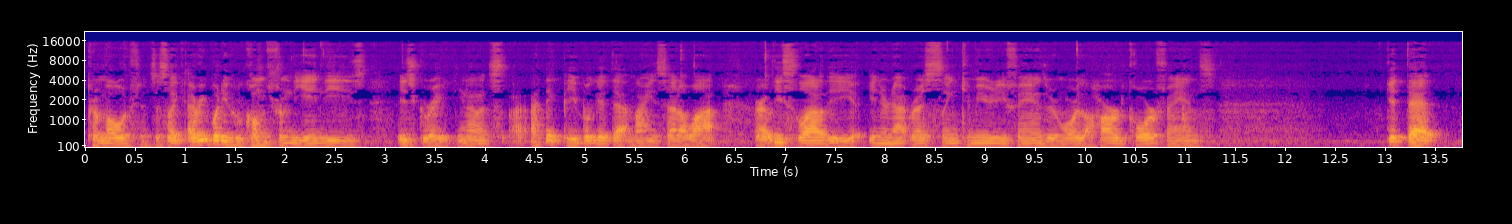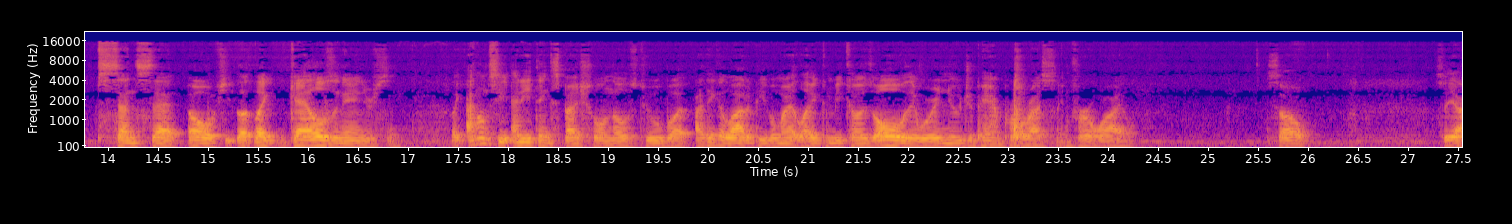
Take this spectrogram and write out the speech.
promotions. It's like everybody who comes from the indies is great. You know, it's I think people get that mindset a lot, or at least a lot of the internet wrestling community fans or more of the hardcore fans get that sense that oh, like Gallows and Anderson like I don't see anything special in those two, but I think a lot of people might like them because oh they were in New Japan Pro Wrestling for a while. So, so yeah,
